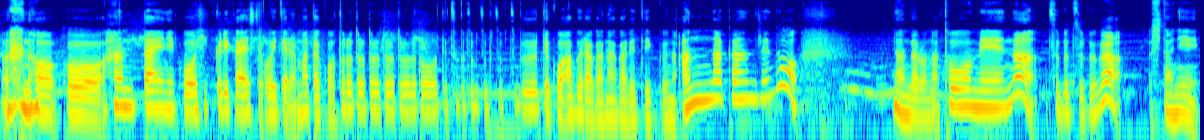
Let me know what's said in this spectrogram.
あのこう反対にこうひっくり返しておいたらまたこうトロトロトロトロトロトロってつぶつぶつぶつぶってこう油が流れていくようなあんな感じのなんだろうな透明な粒々が下に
